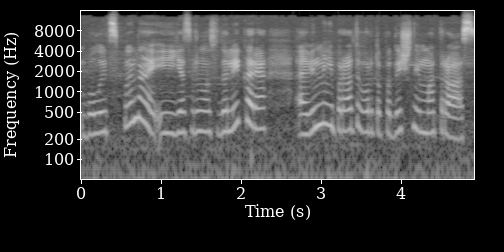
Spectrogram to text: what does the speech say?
болить спина. І я звернулася до лікаря. Він мені порадив ортопедичний матрас.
